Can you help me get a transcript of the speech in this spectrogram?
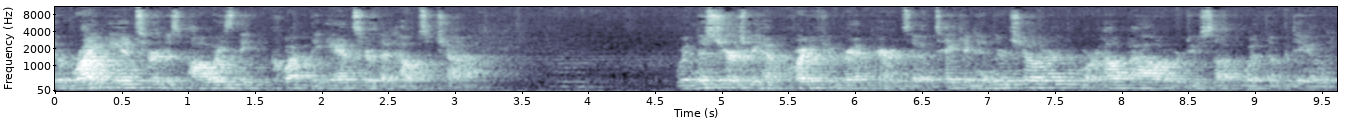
the right answer is always the, the answer that helps a child. In this church, we have quite a few grandparents that have taken in their children or help out or do something with them daily.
